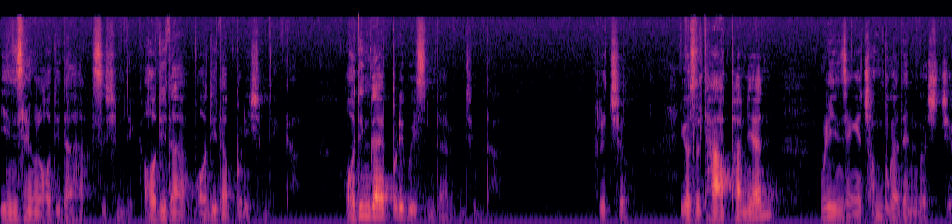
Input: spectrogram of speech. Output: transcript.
인생을 어디다 쓰십니까? 어디다 어디다 뿌리십니까? 어딘가에 뿌리고 있습니다, 여러분 지금 다. 그렇죠? 이것을 다 합하면 우리 인생의 전부가 되는 것이죠.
